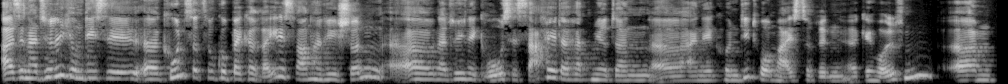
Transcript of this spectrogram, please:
Also natürlich um diese äh, Kunst der Zuckerbäckerei, das war natürlich schon äh, natürlich eine große Sache. Da hat mir dann äh, eine Konditormeisterin äh, geholfen, ähm,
